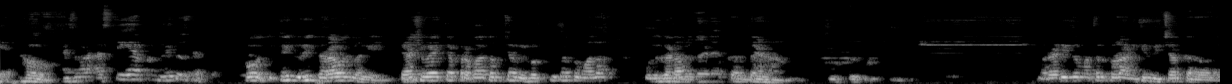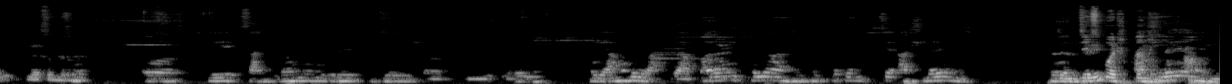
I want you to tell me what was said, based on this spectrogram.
आहे हो. असं हे आपण गृहितच करतो हो तिथे गृहित धरावंच लागेल. त्याशिवाय त्या प्रभातमच्या विभक्तीचा तुम्हाला उलगडा करता येणार. मराठीचं मात्र थोडा आणखी विचार करावा लागेल या संदर्भात. हे वगैरे जे म्हणजे यामध्ये व्यापार आणि फल आहे फक्त त्यांचे आश्रय नाही. स्पष्ट नाही. आश्रय हा. नाही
